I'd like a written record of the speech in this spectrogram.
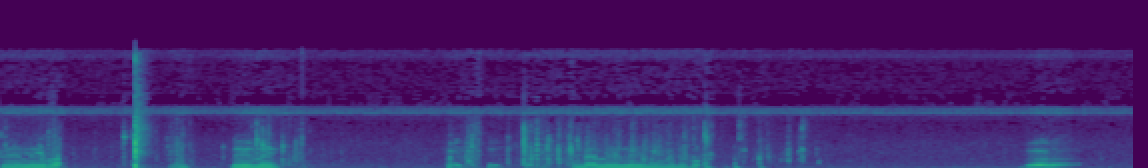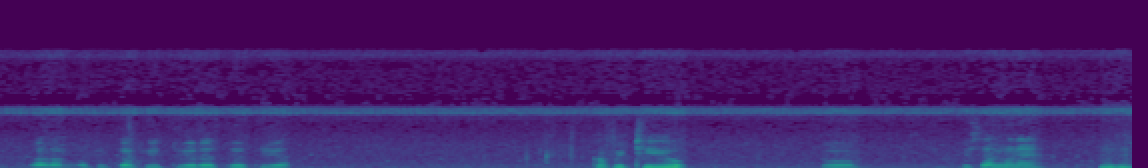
Lele, Pak. Lele. Enak lele ngene kok. Dar arek ke video ra dadi ya. Ke video. Oh. Pisan meneh. Heeh.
